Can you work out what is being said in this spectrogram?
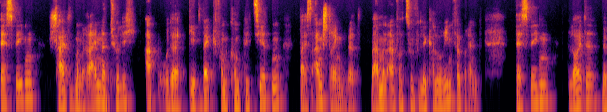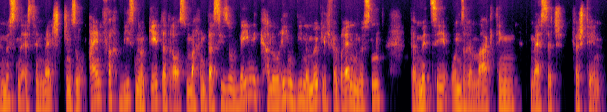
Deswegen schaltet man rein natürlich ab oder geht weg von komplizierten, weil es anstrengend wird, weil man einfach zu viele Kalorien verbrennt. Deswegen, Leute, wir müssen es den Menschen so einfach, wie es nur geht, da draußen machen, dass sie so wenig Kalorien wie nur möglich verbrennen müssen, damit sie unsere Marketing-Message verstehen.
